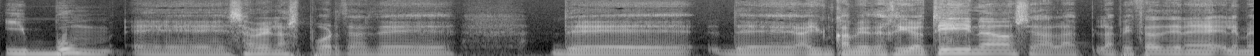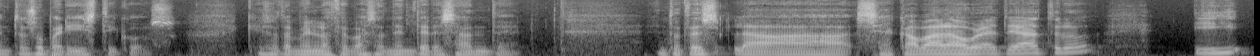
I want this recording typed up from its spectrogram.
y boom, eh, se abren las puertas de, de, Hay un cambio de guillotina, o sea, la, pieza tiene elementos operísticos, que eso también lo hace bastante interesante. Entonces se acaba la obra de teatro y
